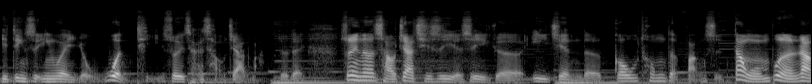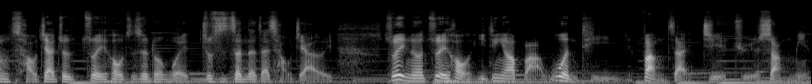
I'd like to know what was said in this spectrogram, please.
一定是因为有问题，所以才吵架的嘛，对不对？所以呢，吵架其实也是一个意见的沟通的方式，但我们不能让吵架就是最后只是沦为就是真的在吵架而已。所以呢，最后一定要把问题放在解决上面。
